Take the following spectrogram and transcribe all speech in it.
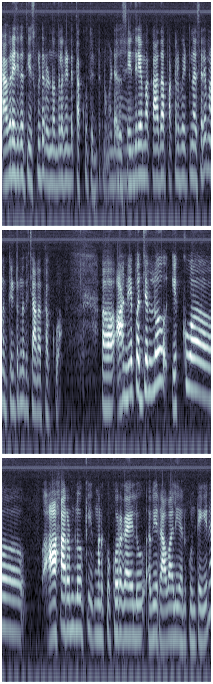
యావరేజ్గా తీసుకుంటే రెండు వందల కంటే తక్కువ తింటున్నాం. అంటే అది సేంద్రియమా కాదా పక్కన పెట్టినా సరే మనం తింటున్నది చాలా తక్కువ. ఆ నేపథ్యంలో ఎక్కువ ఆహారంలోకి మనకు కూరగాయలు అవి రావాలి అనుకుంటే గిన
